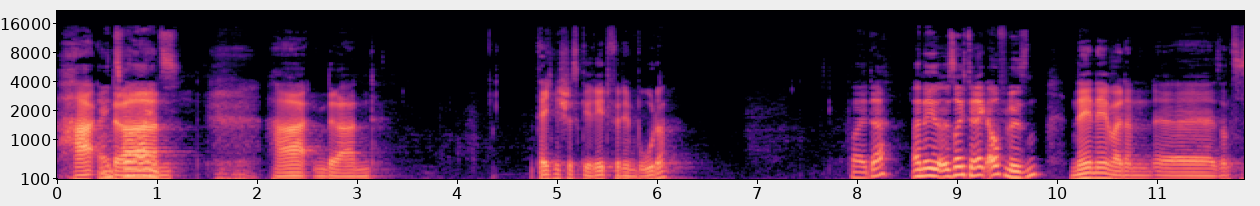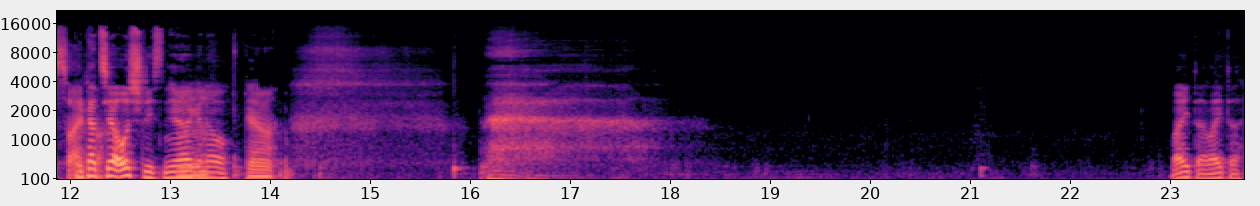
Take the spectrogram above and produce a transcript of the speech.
Haken eins dran. Haken dran. Technisches Gerät für den Bruder. Weiter? Ah nee, soll ich direkt auflösen? Nee, nee, weil dann äh, sonst ist es so einfach. Dann kannst du ja ausschließen, ja, mhm. genau. Genau. Weiter, weiter.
